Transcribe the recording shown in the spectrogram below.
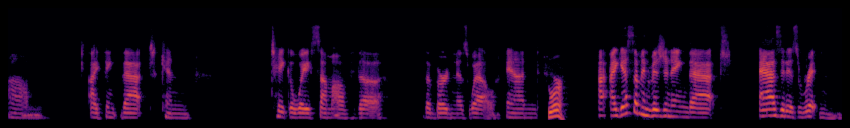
um, i think that can take away some of the the burden as well. And sure. I, I guess I'm envisioning that as it is written,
